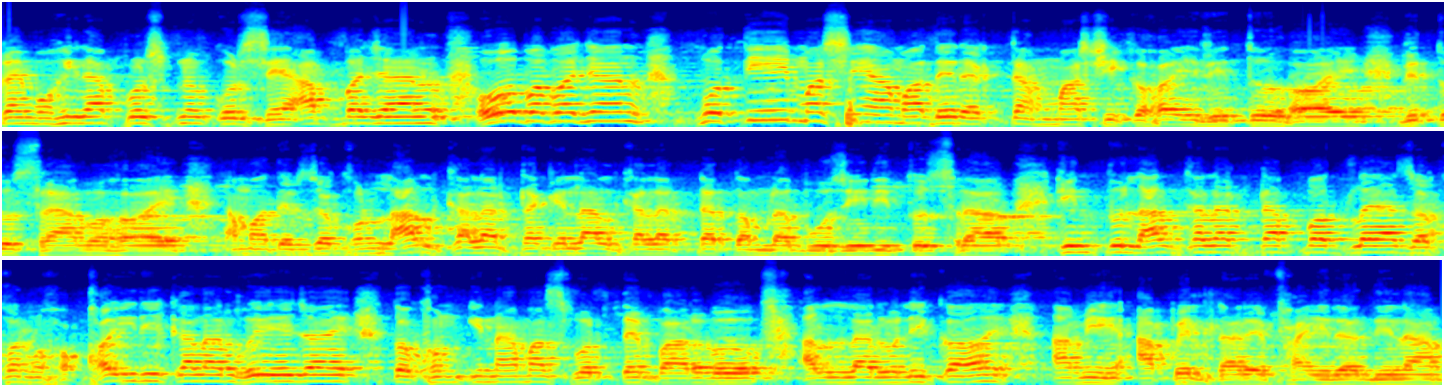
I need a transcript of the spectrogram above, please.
কয়, মহিলা প্রশ্ন করছে আব্বা যান ও বাবা যান প্রতি মাসে আমাদের একটা মাসিক হয়, ঋতু হয়, ঋতুস্রাব হয়। আমাদের যখন লাল কালার থাকে, লাল কালারটা তো আমরা বুঝি ঋতুস্রাব। কিন্তু লাল কালারটা বদলায়া যখন খয়েরি কালার হয়ে যায়, তখন কি নামাজ পড়তে পারব? আল্লাহর অলি কয়, আমি আপেলটারে ফাইরা দিলাম।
